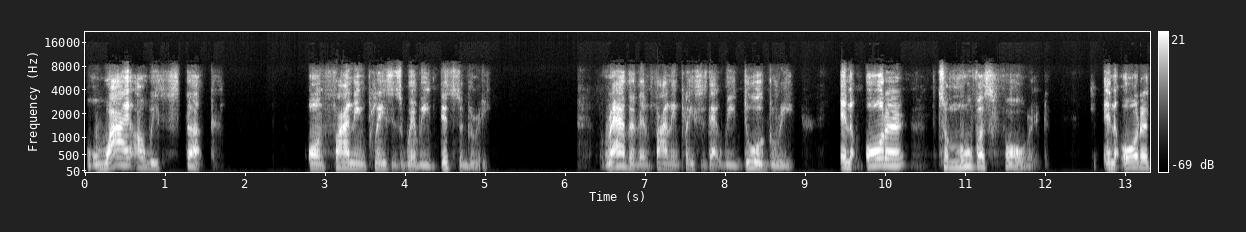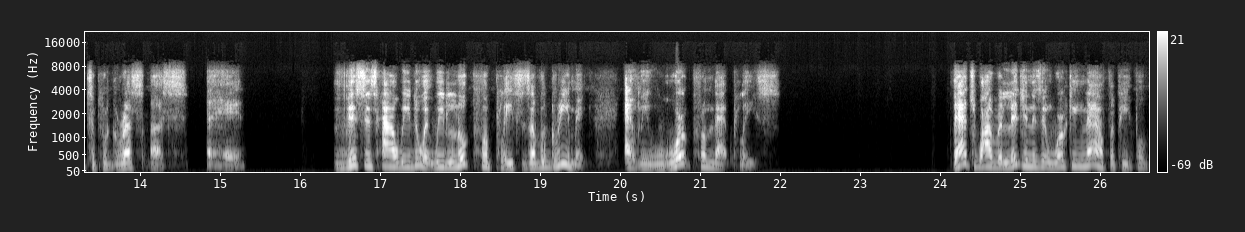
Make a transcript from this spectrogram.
why are we stuck on finding places where we disagree, rather than finding places that we do agree, in order to move us forward, in order to progress us ahead? This is how we do it. We look for places of agreement and we work from that place. That's why religion isn't working now for people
